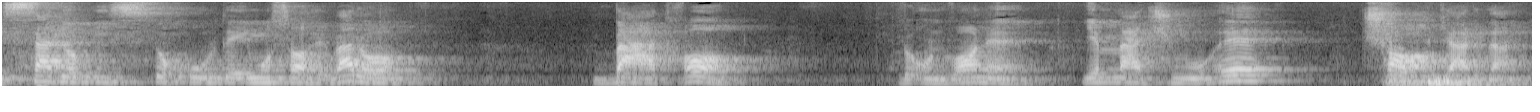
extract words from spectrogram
120 خورده مصاحبه رو بعدها به عنوان یه مجموعه چاپ کردن.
